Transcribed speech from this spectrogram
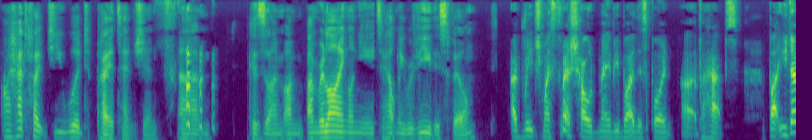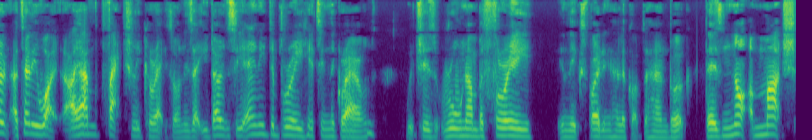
I had hoped you would pay attention, because I'm, I'm, I'm relying on you to help me review this film. I'd reached my threshold maybe by this point, uh, perhaps. But you don't, I tell you what, I am factually correct on is that you don't see any debris hitting the ground, which is rule number three in the exploding helicopter handbook. There's not much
